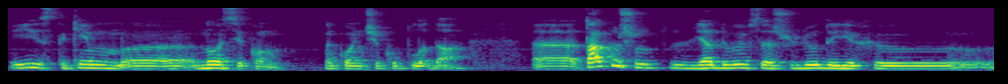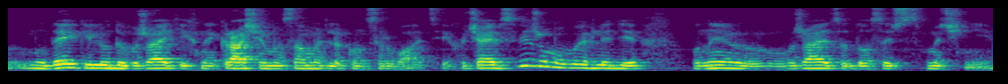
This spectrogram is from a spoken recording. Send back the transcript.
і з таким е, носиком на кончику плода. Е, Також я дивився, що люди їх, е, ну, деякі люди вважають їх найкращими саме для консервації. Хоча і в свіжому вигляді вони вважаються досить смачні.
